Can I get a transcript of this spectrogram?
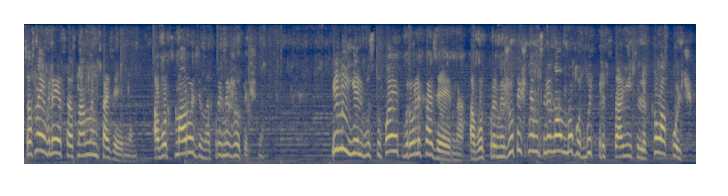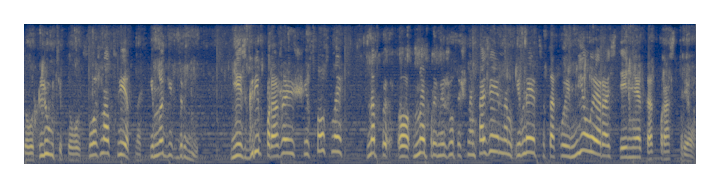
Сосна является основным хозяином, а вот смородина – промежуточным. Или ель выступает в роли хозяина, а вот промежуточным звеном могут быть представители колокольчиковых, лютиковых, сложноцветных и многих других. Есть гриб, поражающий сосны, э, но промежуточным хозяином является такое милое растение, как прострел.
